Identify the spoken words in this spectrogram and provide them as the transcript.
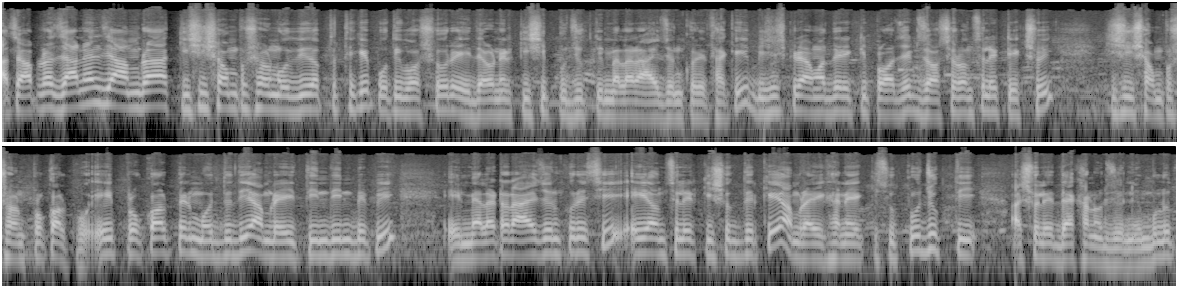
আচ্ছা আপনারা জানেন যে আমরা কৃষি সম্প্রসারণ অধিদপ্তর থেকে প্রতি বছর এই ধরনের কৃষি প্রযুক্তি মেলার আয়োজন করে থাকি। বিশেষ করে আমাদের একটি প্রজেক্ট যশোর অঞ্চলের টেকসই কৃষি সম্প্রসারণ প্রকল্প। এই প্রকল্পের মধ্য দিয়ে আমরা এই তিন দিন ব্যাপী এই মেলাটার আয়োজন করেছি। এই অঞ্চলের কৃষকদেরকে আমরা এখানে কিছু প্রযুক্তি আসলে দেখানোর জন্য। মূলত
